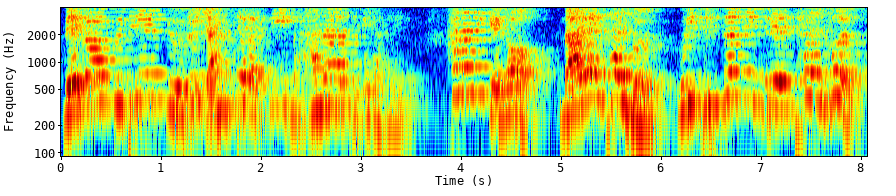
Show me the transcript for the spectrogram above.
내가 그들의 수요를 양떼같이 많아지게 하되 하나님께서 나의 삶을 우리 집사님들의 삶을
